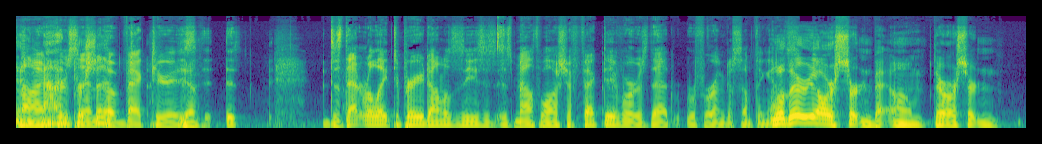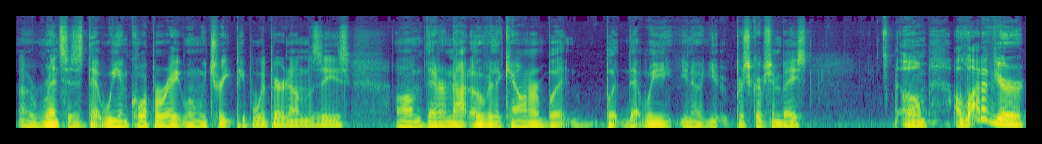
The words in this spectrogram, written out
nine percent of bacteria. Yeah. Is, is, does that relate to periodontal disease? Is, is, mouthwash effective, or is that referring to something else? Well, there are certain um, there are certain uh, rinses that we incorporate when we treat people with periodontal disease um, that are not over the counter, but but that we you know prescription based. Um, a lot of your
